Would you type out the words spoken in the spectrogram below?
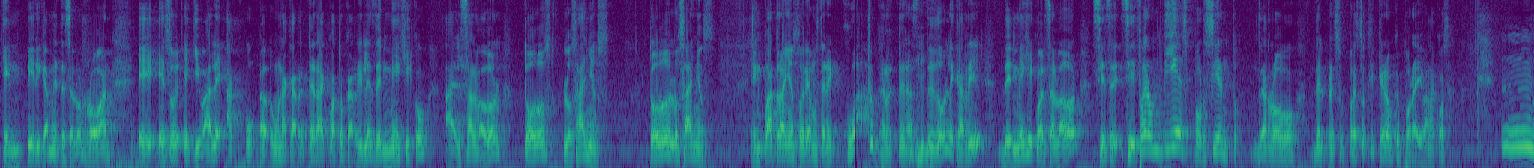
que empíricamente se los roban. Eh, eso equivale a, una carretera de cuatro carriles de México a El Salvador todos los años. Todos los años. En cuatro años podríamos tener cuatro carreteras de doble carril de México a El Salvador si, si fuera un 10% de robo del presupuesto, que creo que por ahí va la cosa. Mm,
